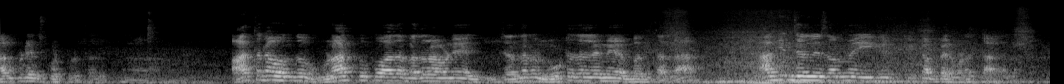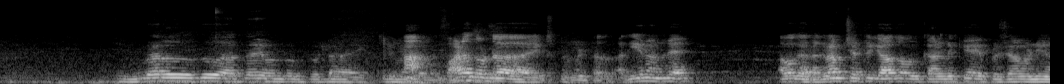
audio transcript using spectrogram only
ಕಾನ್ಫಿಡೆನ್ಸ್ ಕೊಟ್ಬಿಡ್ತಾರೆ ಆ ಥರ ಒಂದು ಗುಣಾತ್ಮಕವಾದ ಬದಲಾವಣೆ ಜನರ ನೋಟದಲ್ಲೇ ಬಂತಲ್ಲ ಆಗಿನ ಜರ್ನಲಿಸಮ್ನ ಈಗ ಕಂಪೇರ್ ಮಾಡೋಕ್ಕಾಗಲ್ಲ. ಹಿಂಗಾರದು ಅದೇ ಒಂದು ದೊಡ್ಡ ಎಕ್ಸ್ಪೆರಿಮೆಂಟ್ ಭಾಳ ದೊಡ್ಡ ಎಕ್ಸ್ಪೆರಿಮೆಂಟ್ ಅದು. ಅದೇನಂದರೆ ಅವಾಗ ರಘುರಾಮ್ ಶೆಟ್ಟಿಗೆ ಯಾವುದೋ ಒಂದು ಕಾರಣಕ್ಕೆ ಪ್ರಜಾವಾಣಿಯ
